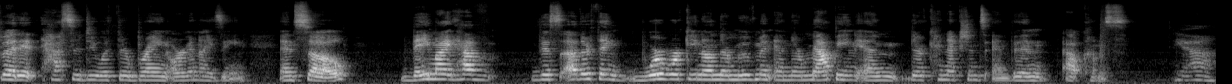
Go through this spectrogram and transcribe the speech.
but it has to do with their brain organizing and so they might have this other thing. We're working on their movement and their mapping and their connections, and then outcomes. Yeah.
